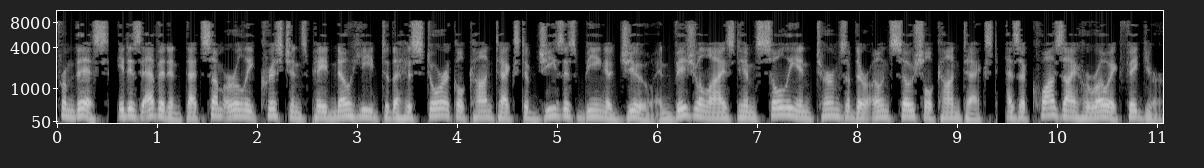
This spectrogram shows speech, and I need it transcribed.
From this, it is evident that some early Christians paid no heed to the historical context of Jesus being a Jew and visualized him solely in terms of their own social context, as a quasi-heroic figure,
